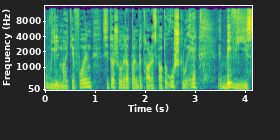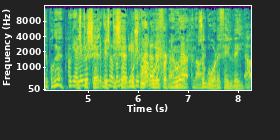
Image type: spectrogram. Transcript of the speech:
vil man ikke få en situasjon der at man betaler skatt. Og Oslo er beviset på det. Okay, hvis, du ser, hvis du ser, på Oslo over 40 år, så går det feil vei. Ja,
